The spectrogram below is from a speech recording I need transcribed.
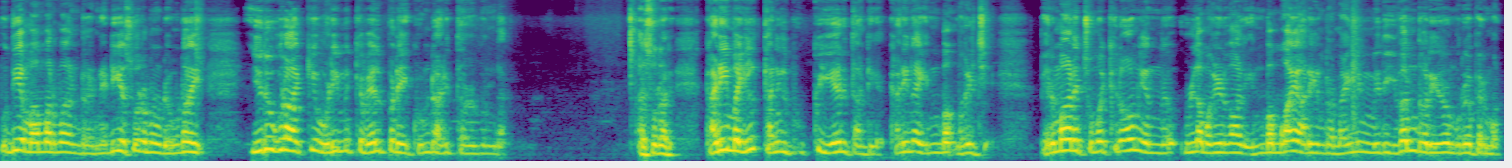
புதிய மாமர்மா என்ற நெடிய சூரபனுடைய உடலை இருகுறாக்கி ஒளிமிக்க வேல்படையை கொண்டு அடித்தருள் புரிந்தார். அது சொல்றாரு கடிமையில் தனில் புக்கு ஏறு தாட்டிய கடின இன்பம் மகிழ்ச்சி. பெருமானை சுமக்கிறோம் என்று உள்ள மகிழ்வால் இன்பமாய் அடைகின்ற மயிலின் மீது இவர்ந்து வருகிறோம் முருகப்பெருமான்.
